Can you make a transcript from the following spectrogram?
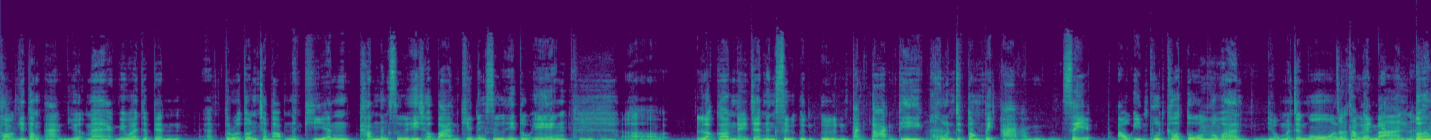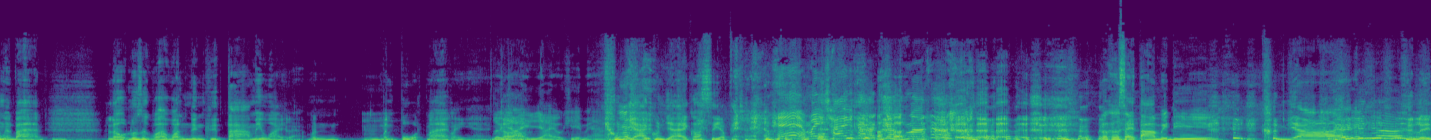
ของที่ต้องอ่านเยอะมาก ไม่ว่าจะเป็นเอ่อตรวจต้นฉบับนักเขียนทำหนังสือให้ชาวบ้านเขียนหนังสือให้ตัวเองเอ่อแล้วก็ไหนจะหนังสืออื่น ๆ ต่างๆ ที่ควรจะต้องไปอ่านเสพเอาอินพุตเข้าตัว เพราะว่าเดี๋ยวมันจะโง่ต้องทำกันบ้านอะไรเงี้ยอะต้องทำกันบ้าน แล้วรู้สึกว่าวันหนึ่งคือตาไม่ไหวละมันอื มมันปวดมากอะไรเงี้ยแล้วก็ยายยายโอเคไหมฮะคุณยายคุณยายก็เสียไปแล้วแฮ่ไม่ใช่ค่ะกลับมาค่ะก็คือสายตาไม่ดี คุณยายคือเลย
